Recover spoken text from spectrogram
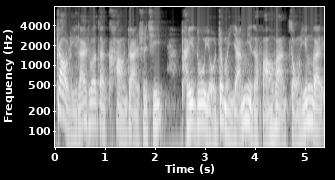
照理来说，在抗战时期。陪都有这么严密的防范，总应该，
